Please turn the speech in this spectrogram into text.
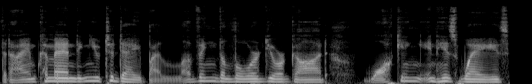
that I am commanding you today by loving the Lord your God, walking in his ways,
